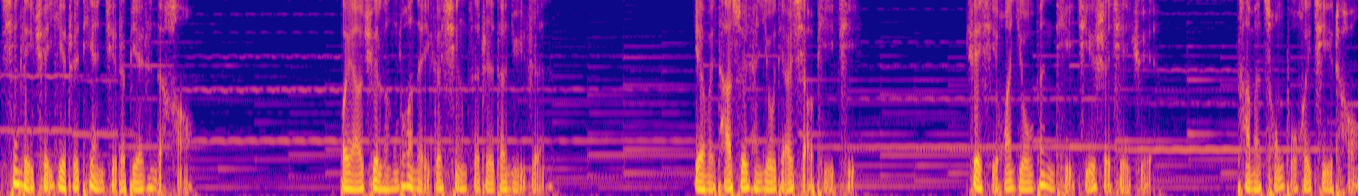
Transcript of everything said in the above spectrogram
心里却一直惦记着别人的好。我要去冷落那个性子直的女人，因为她虽然有点小脾气，却喜欢有问题及时解决。他们从不会记仇。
